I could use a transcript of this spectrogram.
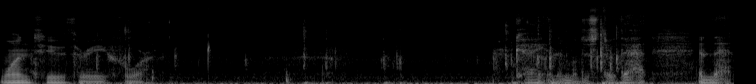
One, two, three, four. Okay, and then we'll just throw that and that.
